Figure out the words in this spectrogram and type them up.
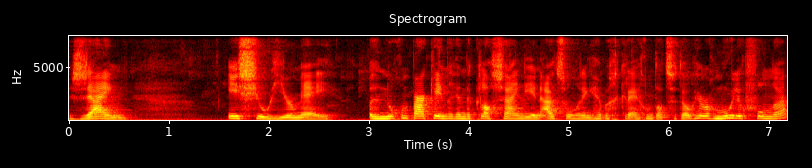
zijn issue hiermee, nog een paar kinderen in de klas zijn die een uitzondering hebben gekregen omdat ze het ook heel erg moeilijk vonden.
